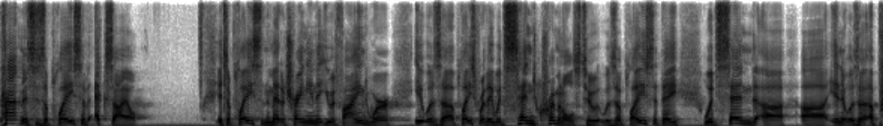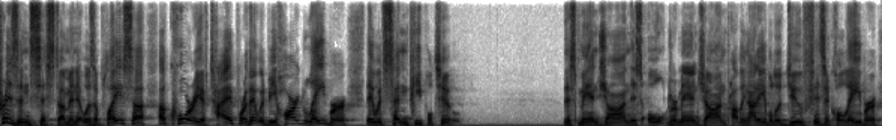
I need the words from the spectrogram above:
Patmos is a place of exile. It's a place in the Mediterranean that you would find where it was a place where they would send criminals to. It was a place that they would send, uh, uh, and it was a, a, prison system, and it was a place, a quarry of type, where that would be hard labor they would send people to this man John, this older man John, probably not able to do physical labor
